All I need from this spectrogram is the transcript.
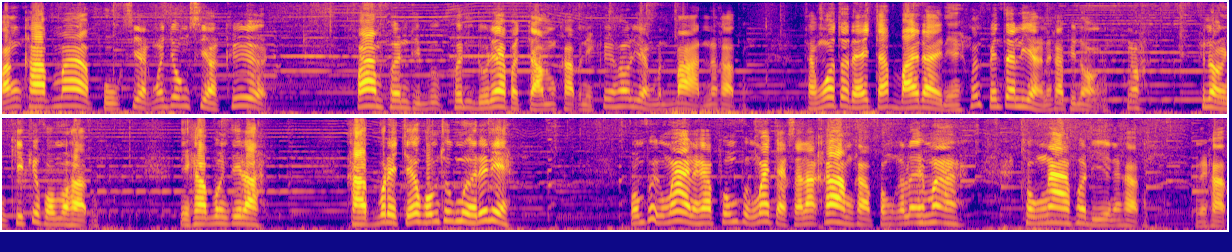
บังคับมาผูกเสียกมาโยงเสียกคือฟาร์มเพิ่นที่เพิ่นดูแลประจำครับนี่คือเขาเลี้ยงบ้านนะครับถามว่าตัวใดจับใบได้เนี่ยมันเป็นตะเลียงนะครับพี่น้องเนาะพี่น้องคิดคือผมบ่ครับ นี่ครับเบิ่งทีละครับบ่ได้เจอผมทุกมือเด้อนี่ย ผมเพิ่งมานะครับ ผมเพิ่งมาจากสารคามครับ ผมก็เลยมาทงหน้าพอดีนะครับนะครับ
